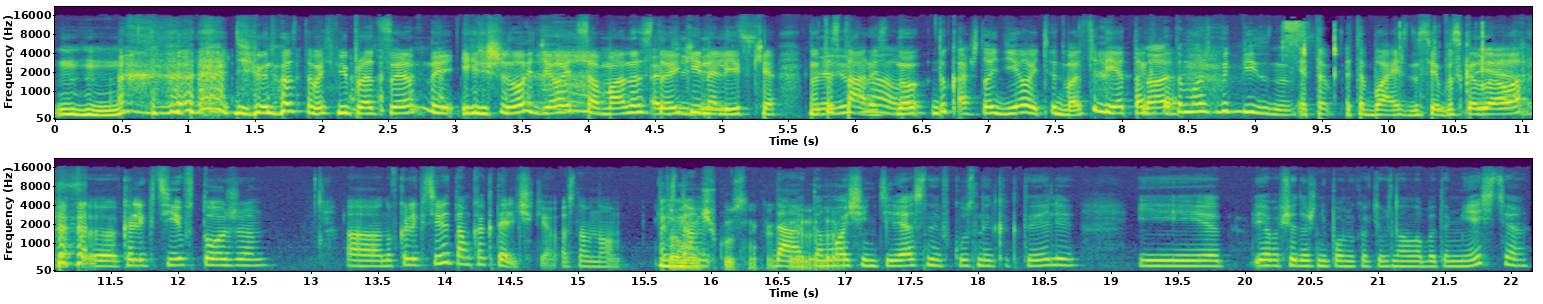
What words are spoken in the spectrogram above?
98% и решила делать сама настойки и наливки. Но я это старость. Но, ну, а что делать? 20 лет так Но это может быть бизнес. Это, это бизнес, я бы сказала. Э, коллектив тоже. А, но в коллективе там коктейльчики в основном. Там, там очень вкусные коктейли. Да, там да. очень интересные, вкусные коктейли. И я вообще даже не помню, как я узнала об этом месте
